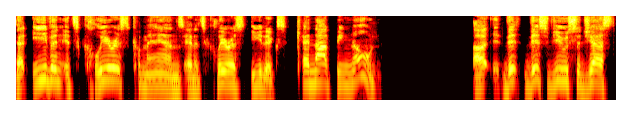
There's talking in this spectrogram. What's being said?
that even its clearest commands and its clearest edicts cannot be known. Uh, this, this view suggests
